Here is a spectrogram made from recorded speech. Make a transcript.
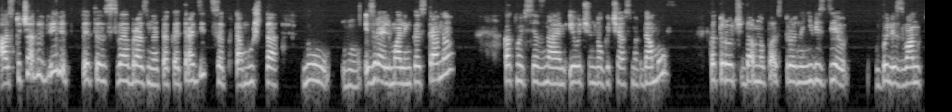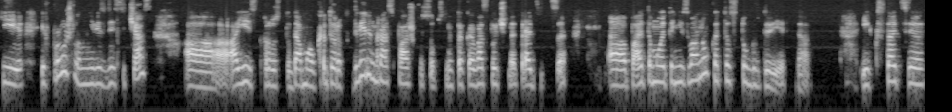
А стучат в дверь – это своеобразная такая традиция, потому что, ну, Израиль маленькая страна, как мы все знаем, и очень много частных домов, которые очень давно построены. Не везде были звонки и в прошлом, не везде сейчас, а, а есть просто дома, у которых двери на распашку, собственно, такая восточная традиция. А, поэтому это не звонок, это стук в дверь, да. И, кстати,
